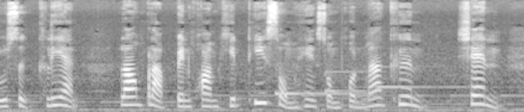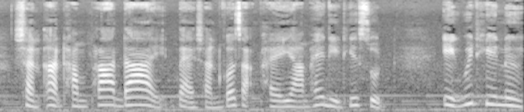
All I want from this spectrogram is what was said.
รู้สึกเครียด ลองปรับเป็นความคิดที่สมเหตุสมผลมากขึ้น เช่น ฉันอาจทำพลาดได้ แต่ฉันก็จะพยายามให้ดีที่สุด อีกวิธีหนึ่ง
